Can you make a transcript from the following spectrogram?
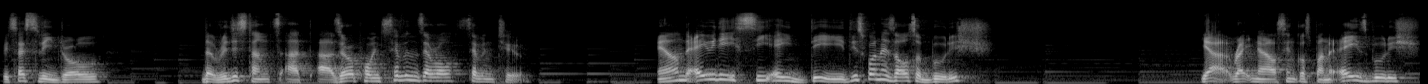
precisely draw the resistance at uh, 0.7072. And AUD CAD, this one is also bullish. Yeah, right now Senkou Span A is bullish.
